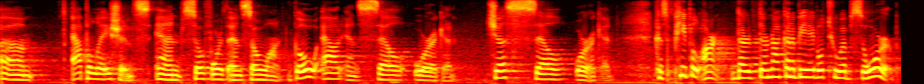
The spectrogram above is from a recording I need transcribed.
um, appellations and so forth and so on. Go out and sell Oregon. Just sell Oregon. Because people aren't, they're, they're not going to be able to absorb.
